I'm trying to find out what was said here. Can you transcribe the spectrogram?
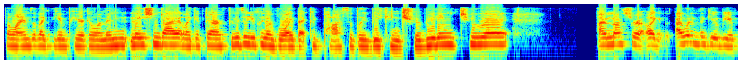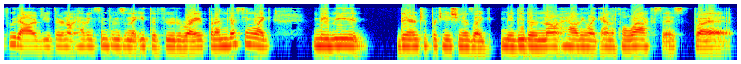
the lines of like the empiric elimination diet like if there are foods that you can avoid that could possibly be contributing to it i'm not sure like i wouldn't think it would be a food allergy if they're not having symptoms when they eat the food right but i'm guessing like maybe their interpretation is like maybe they're not having like anaphylaxis but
